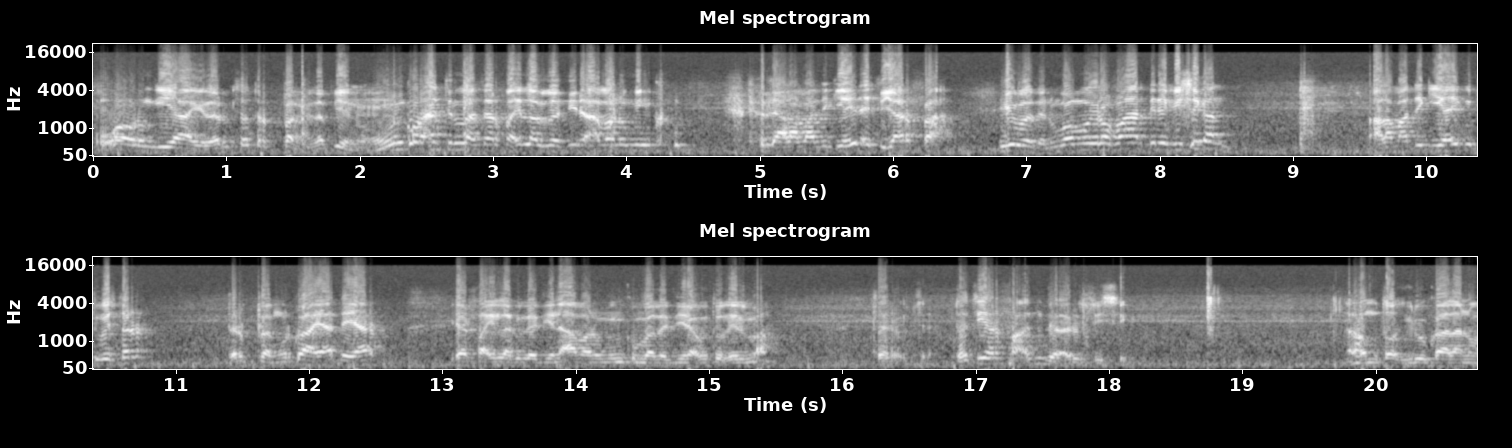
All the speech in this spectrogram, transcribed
Wah orang kiai lalu bisa terbang tapi ya nung Quran jelas yarfa'illahu alladziina amanu minkum. Jadi alamat kiai itu yarfa. Gimana? Umpama rofa artinya fisik kan alamat kiai wis ter terbang. Mergo ayat ya yarfa'illahu alladziina amanu minkum walladziina utul ilma darajat. Jadi arfa itu tidak harus fisik. Kamu tahu hiru kalan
